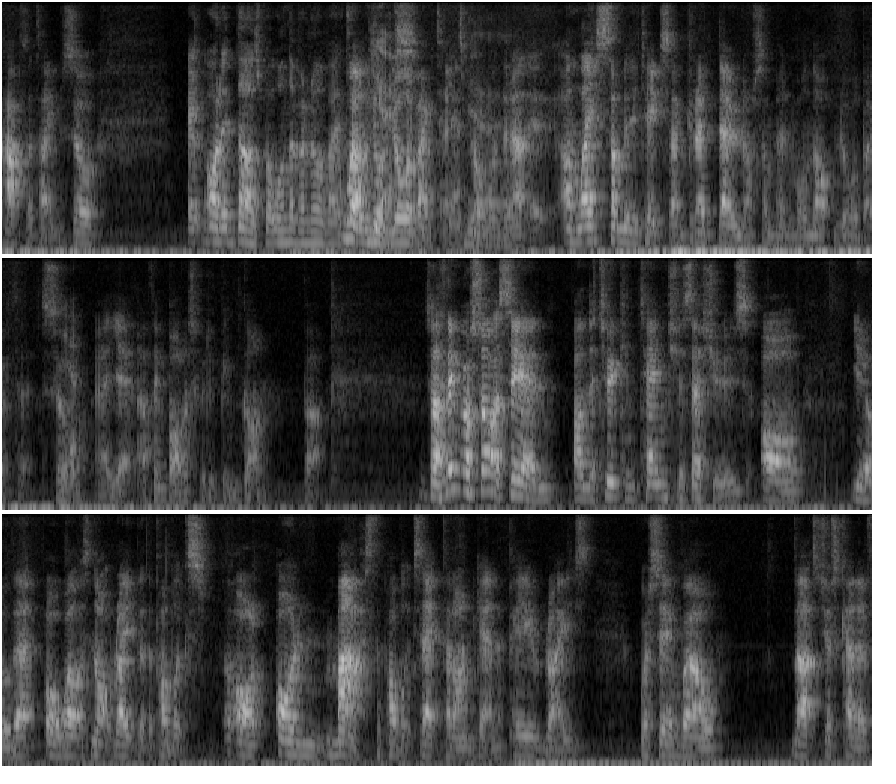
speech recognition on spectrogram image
half the time. So. It, Or it does, but we'll never know about Well, it. we don't Yes. know about it. It's Yeah. probably that unless somebody takes a grid down or something, we'll not know about it. So Yeah. uh, yeah, I think Boris would have been gone. But so I think we're sort of saying on the two contentious issues of you know that oh well it's not right that the public's or on mass the public sector aren't getting a pay rise. We're saying well that's just kind of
